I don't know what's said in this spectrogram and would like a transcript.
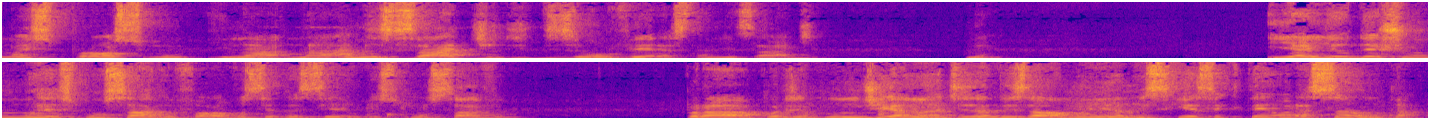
mais próximo na, na amizade, de desenvolver essa amizade, né? E aí eu deixo um responsável, falo, você vai ser responsável para, por exemplo, um dia antes avisar, amanhã não esqueça que tem oração, tá?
